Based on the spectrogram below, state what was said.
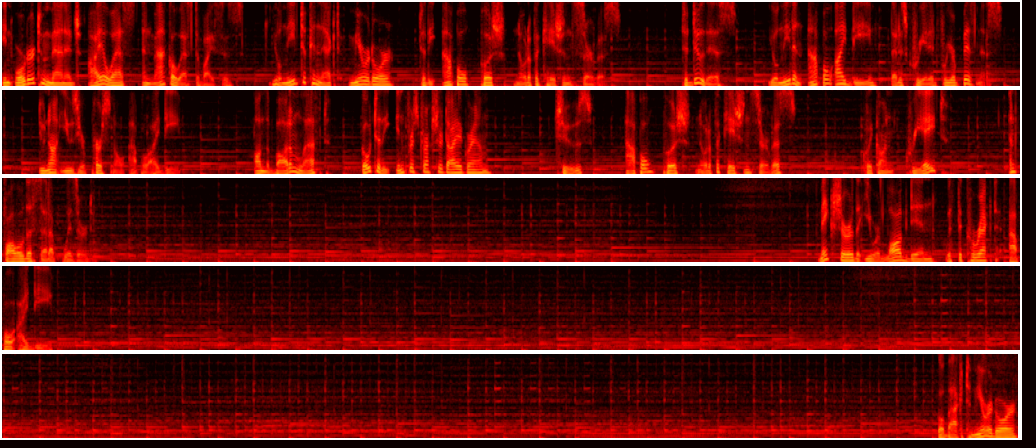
In order to manage iOS and macOS devices, you'll need to connect Miradore to the Apple Push Notification Service. To do this, you'll need an Apple ID that is created for your business. Do not use your personal Apple ID. On the bottom left, go to the infrastructure diagram, choose Apple Push Notification Service, click on Create, and follow the setup wizard. Make sure that you are logged in with the correct Apple ID. Go back to Miradore.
